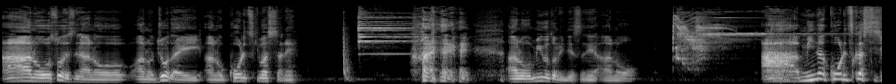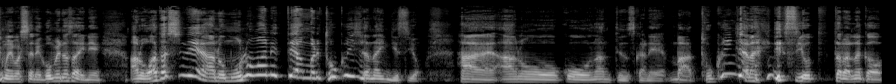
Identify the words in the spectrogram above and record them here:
あのそうですね。あのあの上代あの凍りつきましたね。はい。あの見事にですねあのああ、みんな効率化してしまいましたね。ごめんなさいね。あの、私ね、あの、モノマネってあんまり得意じゃないんですよ。はい。あの、こう、なんていうんですかね。まあ、得意じゃないんですよって言ったら、なんか、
